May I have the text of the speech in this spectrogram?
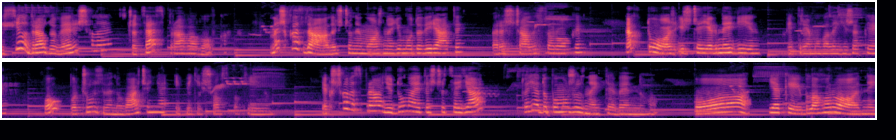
Усі одразу вирішили, що це справа вовка. Ми ж казали, що не можна йому довіряти, верещали сороки. Хто ж іще, як не він? підтримували їжаки. Вовк почув звинувачення і підійшов спокійно. Якщо ви справді думаєте, що це я, то я допоможу знайти винного. О, який благородний,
